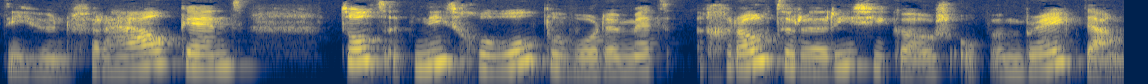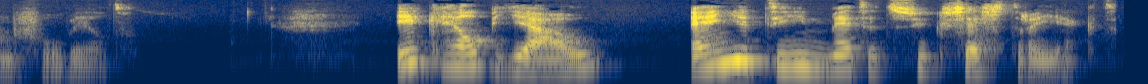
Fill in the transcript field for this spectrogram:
die hun verhaal kent, tot het niet geholpen worden met grotere risico's op een breakdown bijvoorbeeld. Ik help jou en je team met het succestraject.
